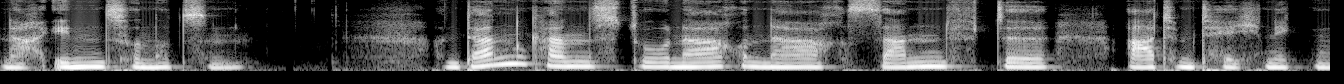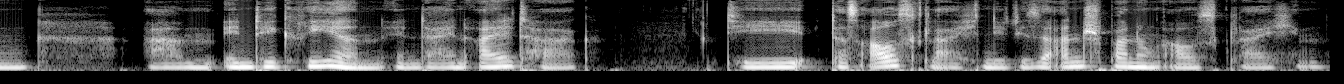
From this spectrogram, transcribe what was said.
nach innen zu nutzen. Und dann kannst du nach und nach sanfte Atemtechniken ähm, integrieren in deinen Alltag, die das ausgleichen, die diese Anspannung ausgleichen.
